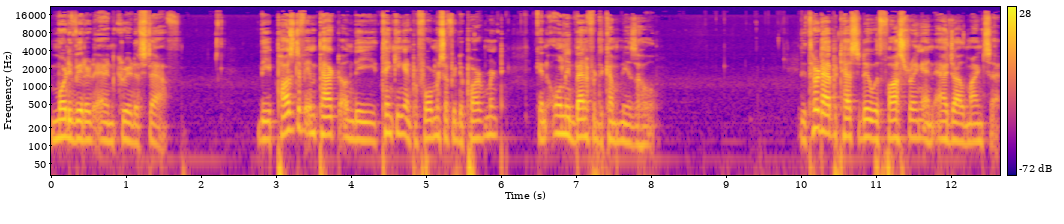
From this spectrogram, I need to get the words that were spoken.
motivated and creative staff. The positive impact on the thinking and performance of your department can only benefit the company as a whole. The third habit has to do with fostering an agile mindset.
